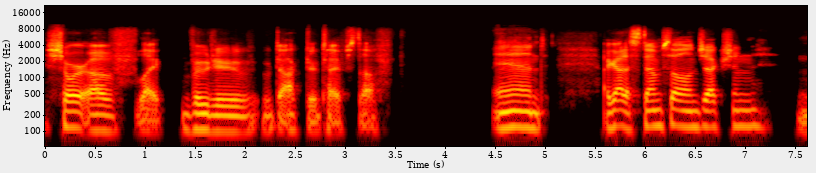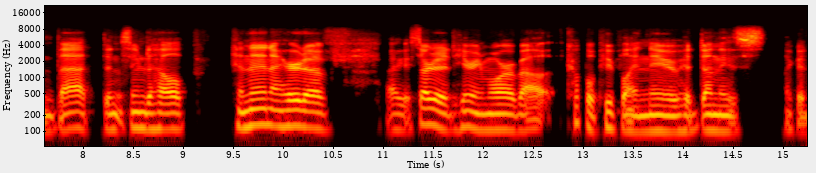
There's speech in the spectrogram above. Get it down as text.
short of like voodoo doctor type stuff. And I got a stem cell injection. That didn't seem to help. And then I heard of I started hearing more about a couple people I knew had done these like a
